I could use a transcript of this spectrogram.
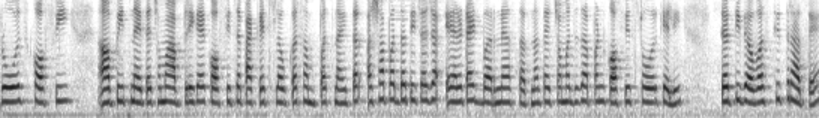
रोज कॉफी पित पीत नाही. त्याच्यामुळे आपली काही कॉफीचे पॅकेट्स लवकर संपत नाही. तर अशा पद्धतीच्या ज्या एअरटाईट बरण्या असतात ना त्याच्यामध्ये जर आपण कॉफी स्टोअर केली तर ती व्यवस्थित राहते.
